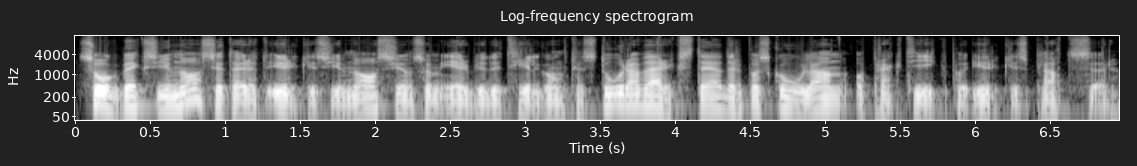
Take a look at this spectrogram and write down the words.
Sågbäcksgymnasiet är ett yrkesgymnasium som erbjuder tillgång till stora verkstäder på skolan och praktik på yrkesplatser.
